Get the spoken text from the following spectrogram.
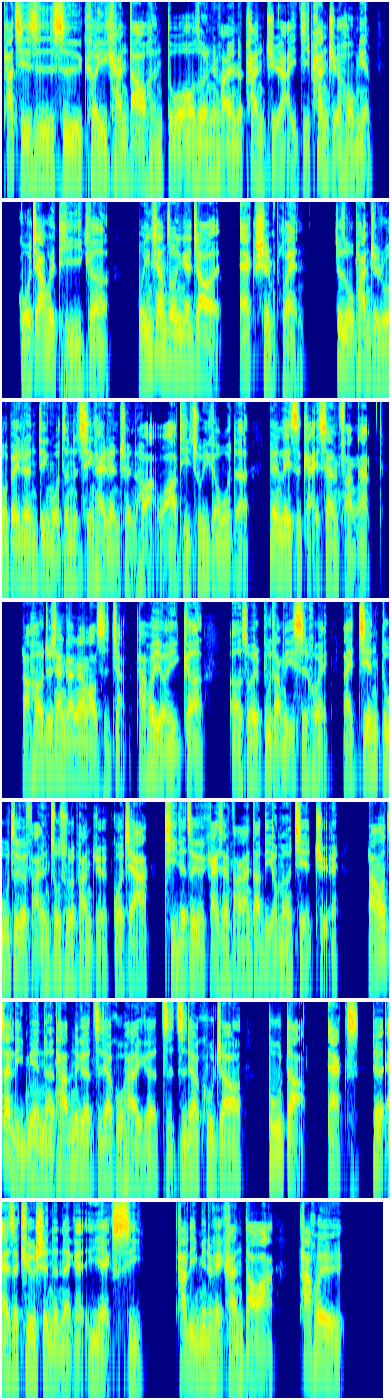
它其实是可以看到很多欧洲人权法院的判决啊，以及判决后面国家会提一个，我印象中应该叫 Action Plan，就是我判决如果被认定我真的侵害人权的话，我要提出一个我的有点类似改善方案，然后就像刚刚老师讲的，他会有一个呃所谓的部长理事会来监督这个法院做出的判决，国家提的这个改善方案到底有没有解决。然后在里面呢，他那个资料库还有一个子资料库叫 Who dot X，就 Execution 的那个 EXC，它里面就可以看到啊，它会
